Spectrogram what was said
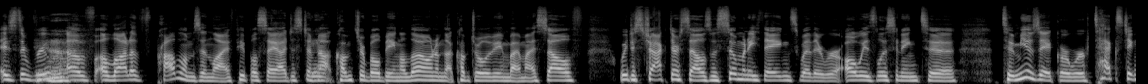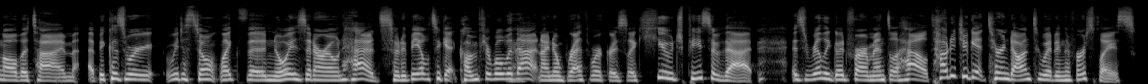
is the root yeah. of a lot of problems in life. People say, I just am yeah. not comfortable being alone. I'm not comfortable being by myself. We distract ourselves with so many things, whether we're always listening to, to music or we're texting all the time uh, because we're, we just don't like the noise in our own heads. So to be able to get comfortable with yeah. that, and I know breath work is like huge piece of that is really good for our mental health. How did you get turned on to it in the first place?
